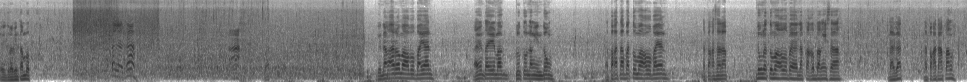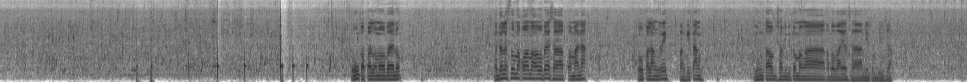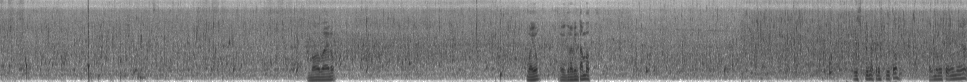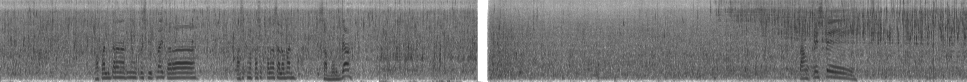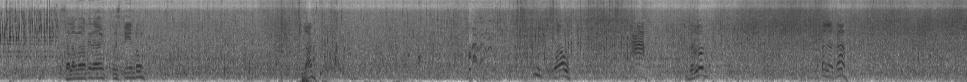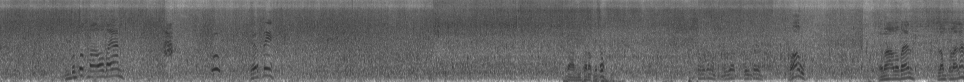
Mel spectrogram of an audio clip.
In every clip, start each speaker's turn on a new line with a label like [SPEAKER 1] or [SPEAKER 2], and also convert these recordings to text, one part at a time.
[SPEAKER 1] Eh, grabing tambok.
[SPEAKER 2] Talaga. Ah.
[SPEAKER 1] Gandang araw mga kababayan. Ngayon tayo magluto ng indong. Napakataba to mga kababayan. Napakasarap. Indong na to mga kababayan, napakabangis sa dagat. Napakatapang. Oo, kapal ka mga kababayan, no? Madalas to makuha mga kababayan sa pamana o palangre, pangkitang. Yung tawag sa amin dito mga kababayan sa aming probinsya. Mga kababayan, no? Bayo, eh, grabing tambok.
[SPEAKER 3] Crispy na crispy to. Pag malutuin mo yan. Kapalitan lang natin yung crispy fry para pasok na pasok talaga sa laman. Sa burja. Pang crispy.
[SPEAKER 1] Salang na natin ang crispy indong. Yan. Wow. Ah. Garlon.
[SPEAKER 2] Talaga.
[SPEAKER 1] Yung buntot, mga kababayan. Ah. Uh. Swerte. Grabe sarap nito. Wow. Eh mga kababayan, pulang-pula na.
